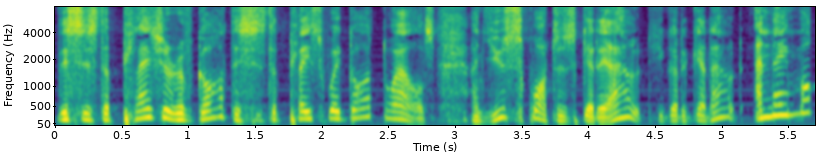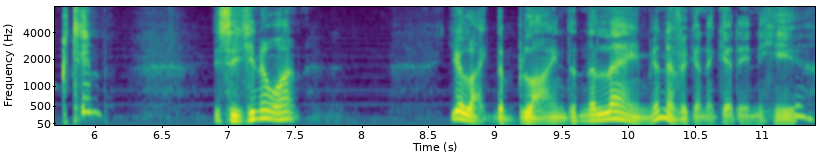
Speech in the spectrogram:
This is the pleasure of God. This is the place where God dwells. And you squatters, get out. You've got to get out. And they mocked him. He says, You know what? You're like the blind and the lame. You're never going to get in here.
